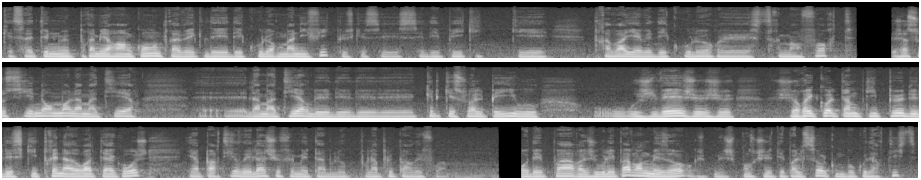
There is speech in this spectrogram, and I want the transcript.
que ça a été une première rencontre avec des, couleurs magnifiques, puisque c'est des pays qui, travaillent avec des couleurs extrêmement fortes. J'associe énormément la matière, la matière de, quel que soit le pays où, j'y vais. Je, récolte un petit peu de, ce qui traîne à droite et à gauche. Et à partir de là, je fais mes tableaux, pour la plupart des fois. Au départ, je ne voulais pas vendre mes œuvres, mais je pense que je n'étais pas le seul, comme beaucoup d'artistes.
